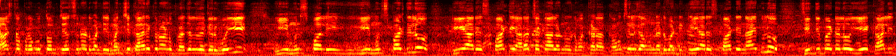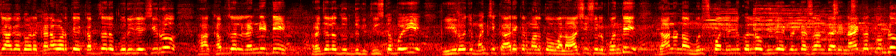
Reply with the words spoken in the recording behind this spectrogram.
రాష్ట్ర ప్రభుత్వం చేస్తున్నటువంటి మంచి కార్యక్రమాలు ప్రజల దగ్గరకు పోయి ఈ మున్సిపాలిటీ ఈ మున్సిపాలిటీలో టీఆర్ఎస్ పార్టీ అరచకాలను అక్కడ కౌన్సిల్గా ఉన్నటువంటి టీఆర్ఎస్ పార్టీ నాయకులు సిద్దిపేటలో ఏ ఖాళీ జాగా కూడా కనబడితే కబ్జాలకు గురి చేసిర్రో ఆ కబ్జాలన్నింటినీ ప్రజల దుద్దుకి తీసుకుపోయి ఈరోజు మంచి కార్యక్రమాలతో వాళ్ళ ఆశీస్సులు పొంది రానున్న మున్సిపల్ ఎన్నికల్లో వివేక్ వెంకటస్వామి గారి నాయకత్వంలో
